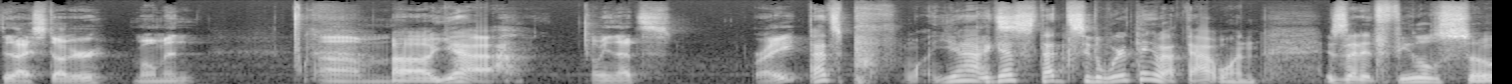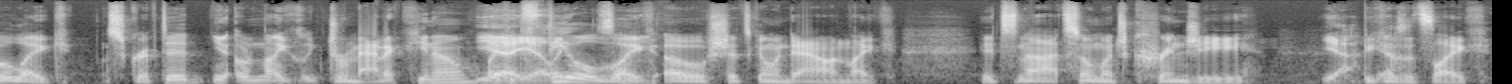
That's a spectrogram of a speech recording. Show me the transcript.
"Did I stutter?" moment. Um, Uh, yeah, I mean that's right. that's yeah. I guess that. See, the weird thing about that one is that it feels so like scripted, you know, or like like dramatic. You know, Yeah, like, it yeah, like- mm-hmm. feels like, oh shit's going down. Like it's not so much cringy Yeah, because it's like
